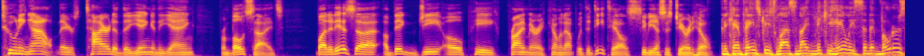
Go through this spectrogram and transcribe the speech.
tuning out. They're tired of the yin and the yang from both sides. But it is uh, a big GOP primary coming up with the details. CBS's Jared Hill. In a campaign speech last night, Nikki Haley said that voters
